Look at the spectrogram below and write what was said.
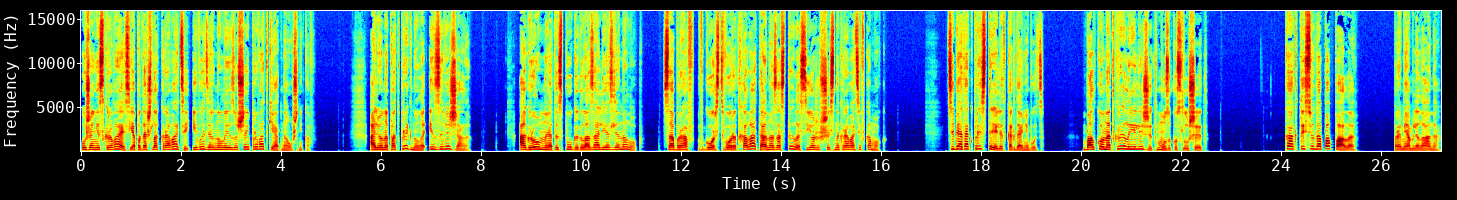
Уже не скрываясь, я подошла к кровати и выдернула из ушей проводки от наушников. Алена подпрыгнула и завизжала. Огромные от испуга глаза лезли на лоб. Собрав в горсть ворот халата, она застыла, съежившись на кровати в комок. «Тебя так пристрелят когда-нибудь», Балкон открыла и лежит, музыку слушает. «Как ты сюда попала?» — промямлила она.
